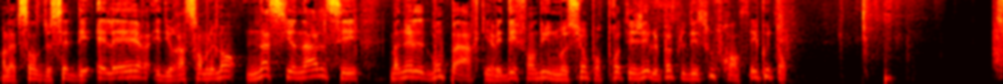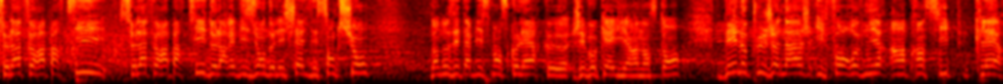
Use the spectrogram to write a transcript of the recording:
en l'absence de celle des LR et du Rassemblement national. C'est Manuel Bompard qui avait défendu une motion pour protéger le peuple des souffrances. Écoutons. Cela fera partie, de la révision de l'échelle des sanctions dans nos établissements scolaires que j'évoquais il y a un instant. Dès le plus jeune âge, il faut en revenir à un principe clair.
